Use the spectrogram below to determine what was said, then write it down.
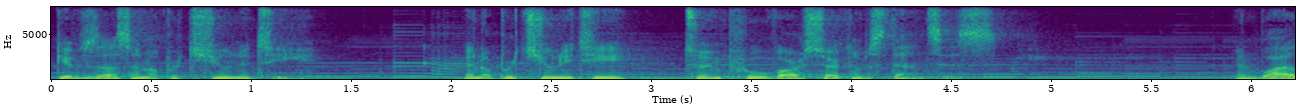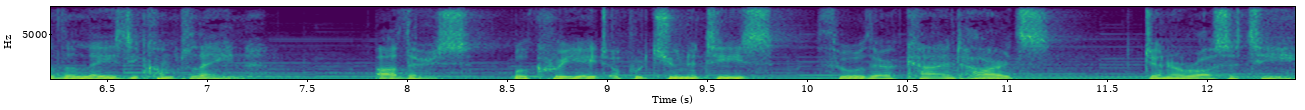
gives us an opportunity, an opportunity to improve our circumstances. And while the lazy complain, others will create opportunities through their kind hearts, generosity,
